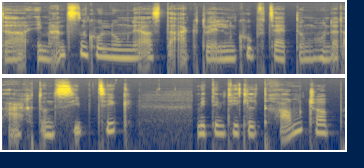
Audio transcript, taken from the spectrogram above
der Emanzen-Kolumne aus der aktuellen KUP-Zeitung 178 mit dem Titel Traumjob.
